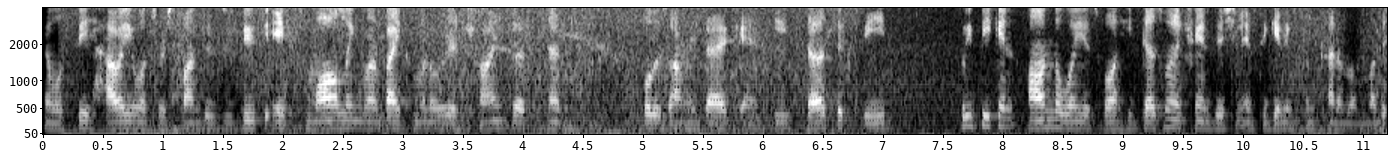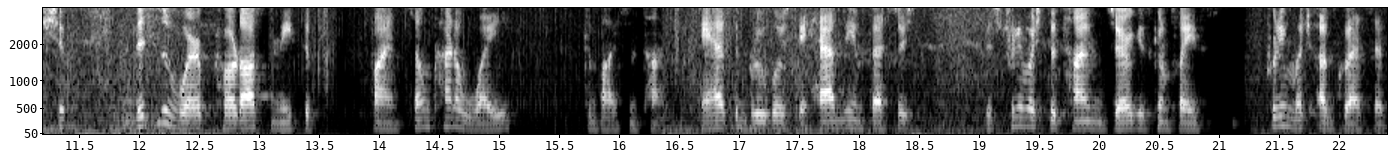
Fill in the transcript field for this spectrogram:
And we'll see how he wants to respond to this. We do see a small Ling run by coming over here trying to attempt to pull this army back, and he does succeed. Fleet Beacon on the way as well. He does want to transition into getting some kind of a mothership. And this is where Protoss needs to find some kind of way to buy some time. They have the Broodlords, they have the Infestors. Is pretty much the time Zerg is going to play pretty much aggressive.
